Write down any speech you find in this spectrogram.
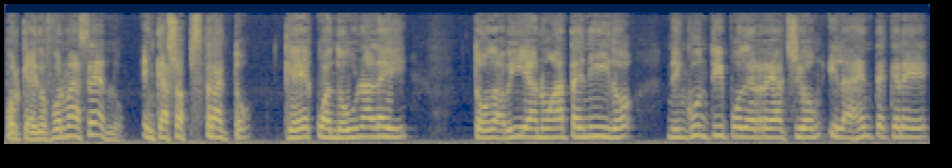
Porque hay dos formas de hacerlo. En caso abstracto, que es cuando una ley todavía no ha tenido ningún tipo de reacción y la gente cree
